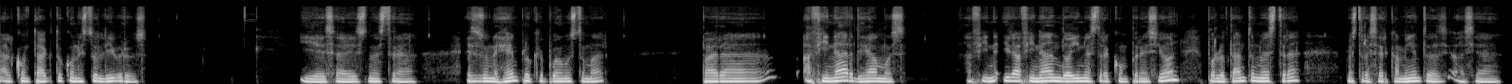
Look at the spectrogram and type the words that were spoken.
al contacto con estos libros. Y esa es nuestra, ese es un ejemplo que podemos tomar para afinar, digamos, ir afinando ahí nuestra comprensión, por lo tanto nuestra, nuestro acercamiento hacia,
